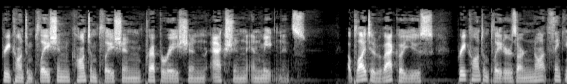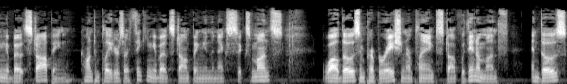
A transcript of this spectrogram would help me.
pre-contemplation, contemplation, preparation, action, and maintenance. Applied to tobacco use, pre-contemplators are not thinking about stopping. Contemplators are thinking about stopping in the next six months, while those in preparation are planning to stop within a month, and those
